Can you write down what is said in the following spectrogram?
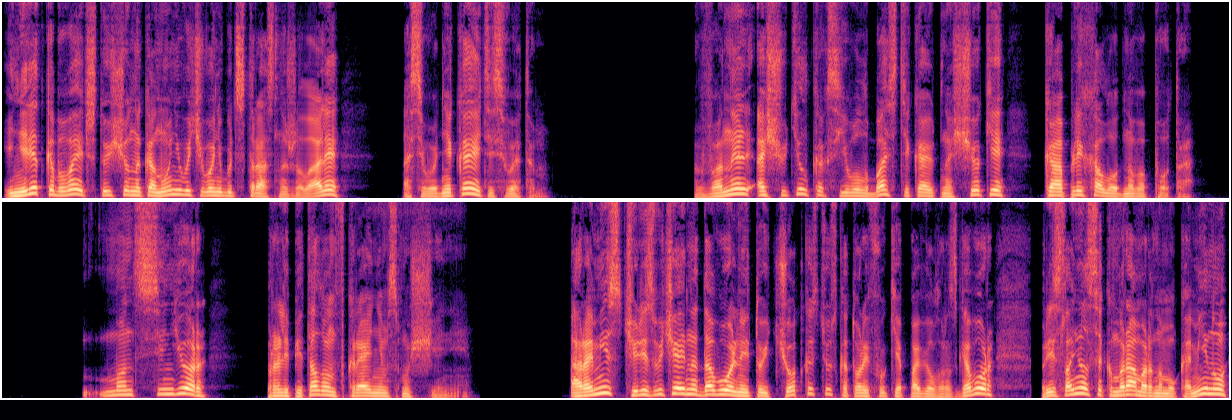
И нередко бывает, что еще накануне вы чего-нибудь страстно желали, а сегодня каетесь в этом. Ванель ощутил, как с его лба стекают на щеки капли холодного пота. «Монсеньор!» — пролепетал он в крайнем смущении. Арамис, чрезвычайно довольный той четкостью, с которой Фуке повел разговор, прислонился к мраморному камину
